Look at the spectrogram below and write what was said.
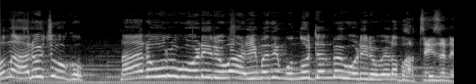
ഒന്ന് ആലോചിച്ച് നോക്കൂ. നാനൂറ് കോടി രൂപ അഴിമതി മുന്നൂറ്റൻപത് കോടി രൂപയുടെ പർച്ചേസിന്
